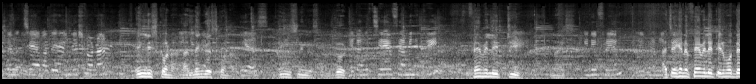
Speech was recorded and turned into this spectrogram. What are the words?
এটা হচ্ছে আমাদের ইংলিশ কর্নার ইংলিশ কর্নার আর language corner yes English language corner good এটা হচ্ছে family tree family tree nice in frame আচ্ছা এখানে ফ্যামিলি টির মধ্যে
